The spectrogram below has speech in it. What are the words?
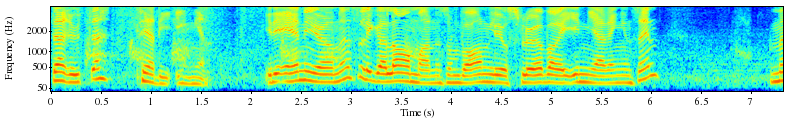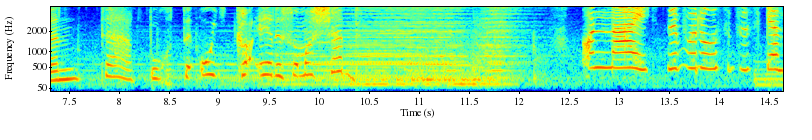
Der ute ser de ingen. I det ene hjørnet så ligger lamaene som vanlig og sløver i inngjerdingen sin. Men der borte Oi, hva er det som har skjedd? Å nei, er på rosebusken.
